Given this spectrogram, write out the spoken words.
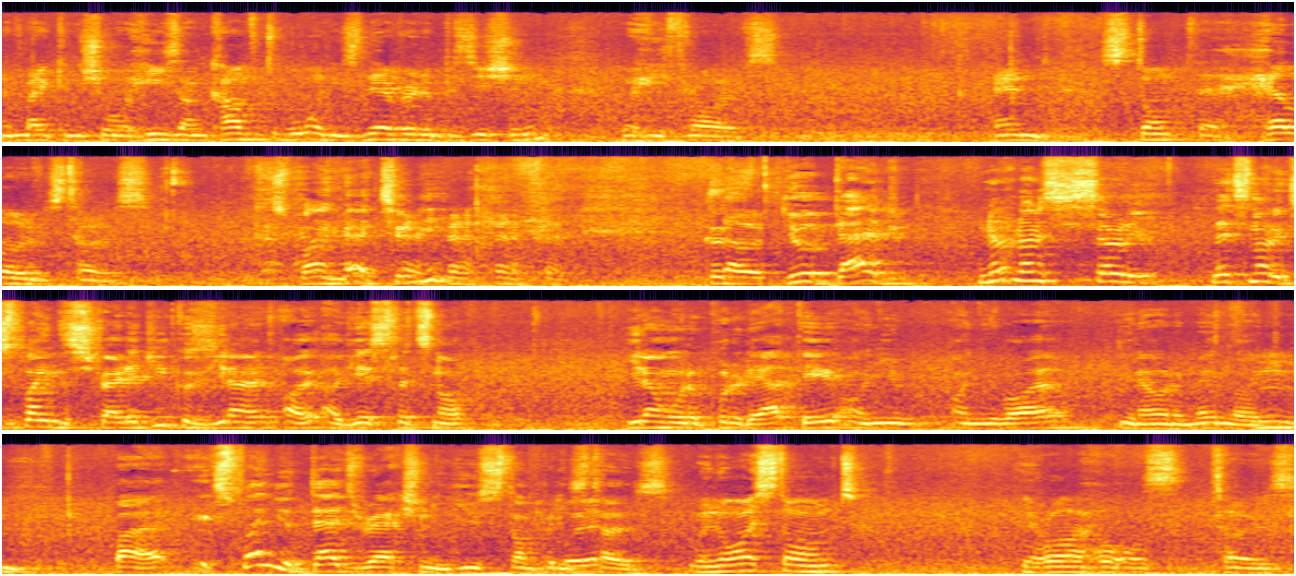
and making sure he's uncomfortable and he's never in a position where he thrives. And stomp the hell out of his toes. Explain that to me. Because So- your dad, not not necessarily. Let's not explain the strategy because you don't. I, I guess let's not. You don't want to put it out there on you on your bio. You know what I mean? Like, hmm. but explain your dad's reaction to you stomping his toes. When I stomped Uriah Hall's toes,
